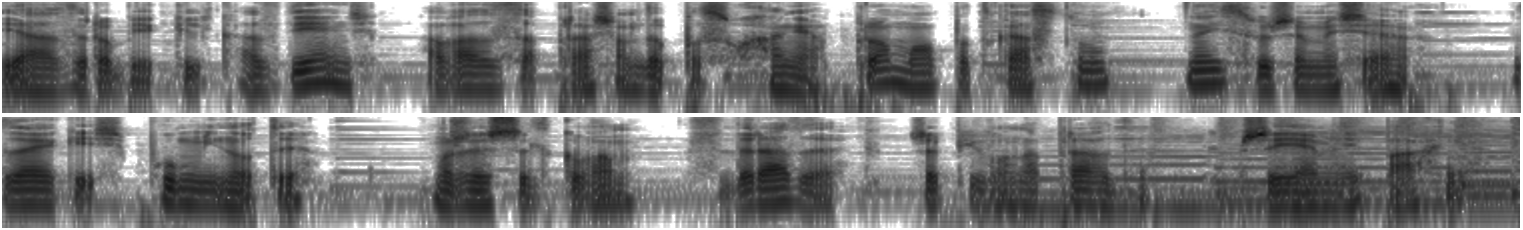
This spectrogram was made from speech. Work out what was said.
Ja zrobię kilka zdjęć, a Was zapraszam do posłuchania promo podcastu. No i słyszymy się za jakieś pół minuty. Może jeszcze tylko Wam zdradzę, że piwo naprawdę przyjemnie pachnie.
